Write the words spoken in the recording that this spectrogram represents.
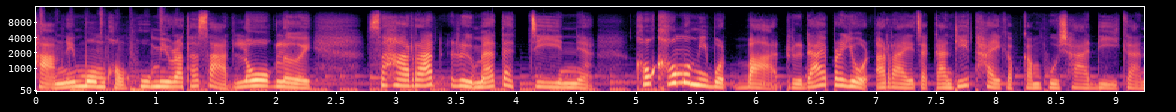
ถามในมุมของภูมิรัฐศาสตร์โลกเลย สหรัฐหรือแม้แต่จีนเนี่ยเขาเข้ามามีบทบาทหรือได้ประโยชน์อะไรจากการที่ไทยกับกัมพูชาดีกัน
